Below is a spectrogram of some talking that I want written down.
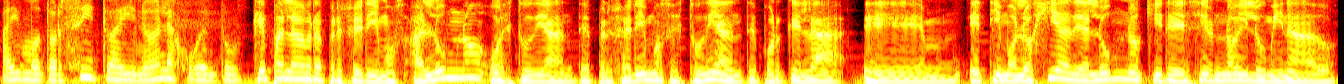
hay un motorcito ahí, ¿no? En la juventud. ¿Qué palabra preferimos, alumno o estudiante? Preferimos estudiante porque la eh, etimología de alumno quiere decir no iluminado.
